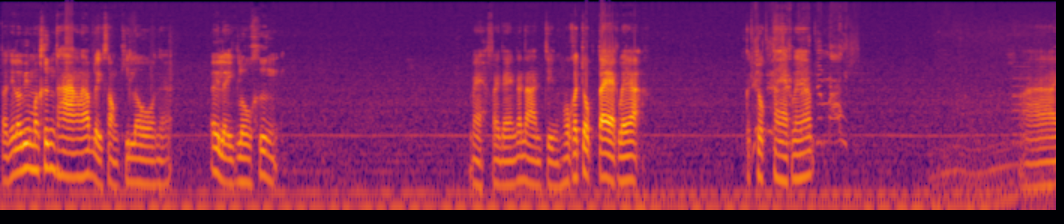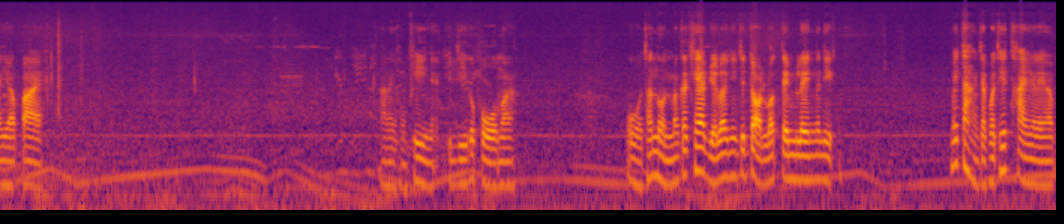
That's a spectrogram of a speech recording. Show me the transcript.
ตอนนี้เราวิ่งมาครึ่งทางแล้วครับ เหลืออีกสองกิโลนะ เอ้ยเหลืออีกโลครึ่ง แหมไฟแดงก็นานจริง โหกระจกแตกเลยอะกระจกแตกเลยครับ อ่าอย่าไป อะไรของพี่เนี่ยอยีก็โผล่มา โอ้ถนนมันก็แคบอยู่แล้วยังจะจอดรถเต็มเลนกันอีก ไม่ต่างจากประเทศไทยเลยครับ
